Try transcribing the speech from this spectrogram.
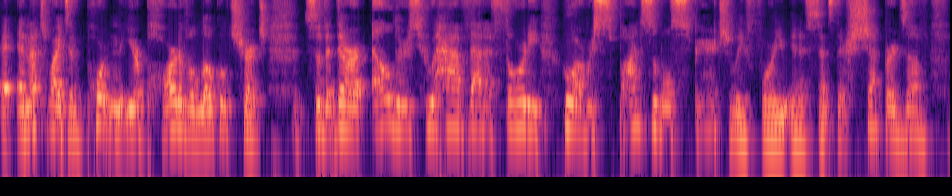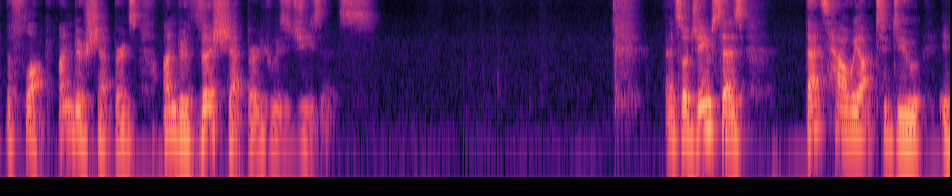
And that's why it's important that you're part of a local church so that there are elders who have that authority, who are responsible spiritually for you in a sense. They're shepherds of the flock, under shepherds, under the shepherd who is Jesus. And so James says, that's how we ought to do, in,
